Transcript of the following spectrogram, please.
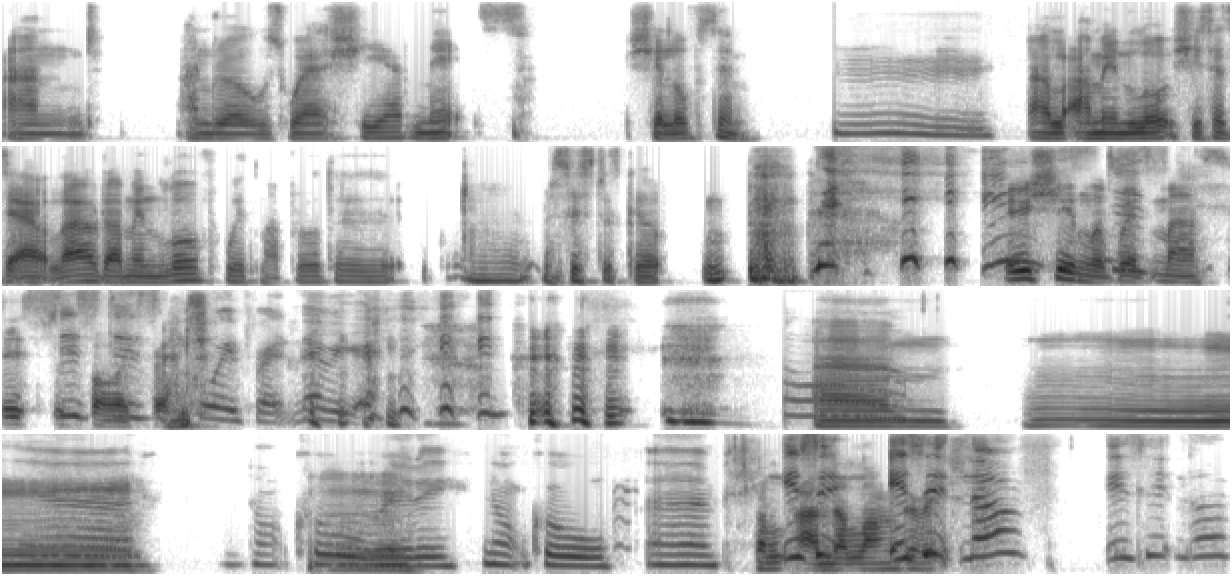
and and Rose, where she admits she loves him. Mm. I, I'm in love. She says it out loud. I'm in love with my brother, uh, my sister's girl. Who's she in love with? My sister's, Sister's boyfriend. boyfriend. There we go. Oh, um, mm, not cool, mm. really. Not cool. Um, is it? Is it love? Is it love?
